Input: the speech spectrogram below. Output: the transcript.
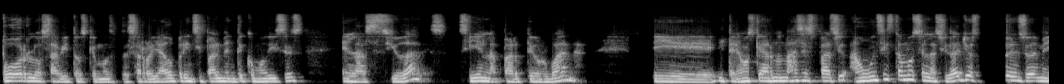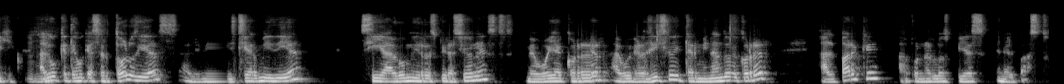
por los hábitos que hemos desarrollado, principalmente, como dices, en las ciudades, sí, en la parte urbana. Eh, y tenemos que darnos más espacio, aún si estamos en la ciudad. Yo estoy en Ciudad de México, algo que tengo que hacer todos los días al iniciar mi día. Si hago mis respiraciones, me voy a correr, hago ejercicio y terminando de correr al parque a poner los pies en el pasto.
